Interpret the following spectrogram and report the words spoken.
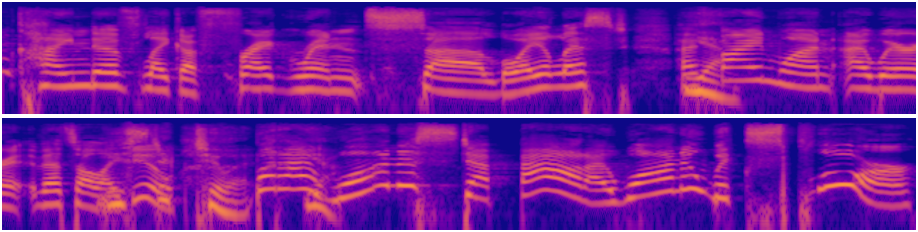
am kind of like a fragrance uh, loyalist. I Yeah. find one, I wear it. That's all I do. stick to it. But I Yeah. want to step out. I want to explore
